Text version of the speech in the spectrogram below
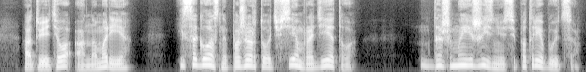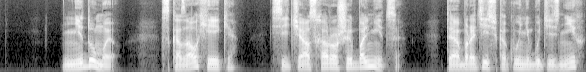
— ответила Анна-Мария. «И согласны пожертвовать всем ради этого. Даже моей жизнью, если потребуется». «Не думаю», — сказал Хейке. «Сейчас хорошие больницы. Ты обратись в какую-нибудь из них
